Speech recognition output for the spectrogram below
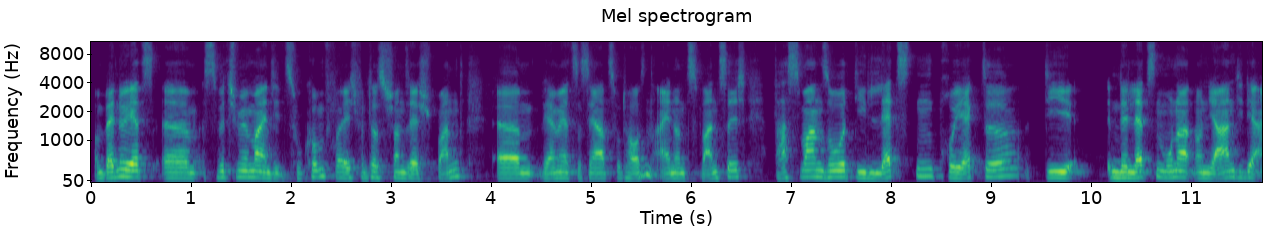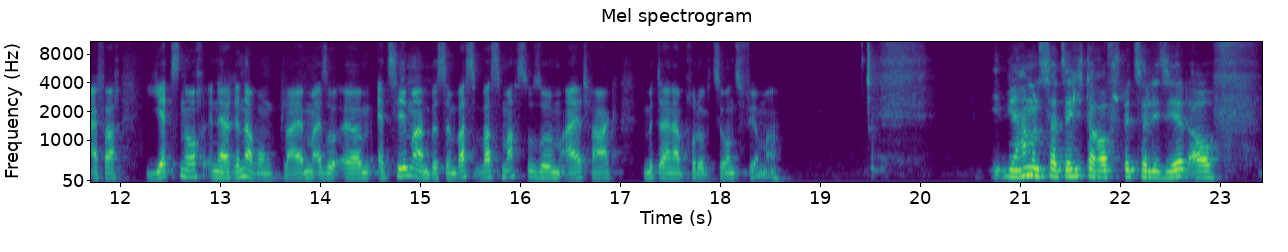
Und wenn du jetzt, ähm, switchen wir mal in die Zukunft, weil ich finde das schon sehr spannend. Ähm, wir haben jetzt das Jahr 2021. Was waren so die letzten Projekte, die in den letzten Monaten und Jahren, die dir einfach jetzt noch in Erinnerung bleiben? Also ähm, erzähl mal ein bisschen, was, was machst du so im Alltag mit deiner Produktionsfirma? Wir haben uns tatsächlich darauf spezialisiert, auf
